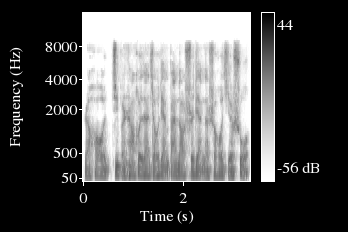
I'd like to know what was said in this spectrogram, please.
然后基本上会在九点半到十点的时候结束。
